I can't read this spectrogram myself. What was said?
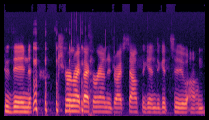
to then turn right back around and drive south again to get to um,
